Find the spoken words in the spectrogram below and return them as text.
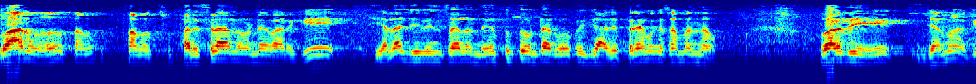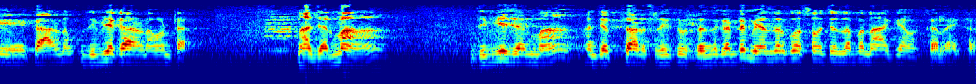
వారు తమ తమ పరిసరాల్లో ఉండే వారికి ఎలా జీవించాలో నేర్పుతూ ఉంటారు ఓపికగా అది ప్రేమకు సంబంధం. వారిది జన్మకి కారణం దివ్య కారణం అంటారు నా జన్మ దివ్య జన్మ అని చెప్తాడు శ్రీకృష్ణుడు. ఎందుకంటే మీ అందరి కోసం వచ్చింది తప్ప నాకేం అక్కర్లే ఇక్కడ.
